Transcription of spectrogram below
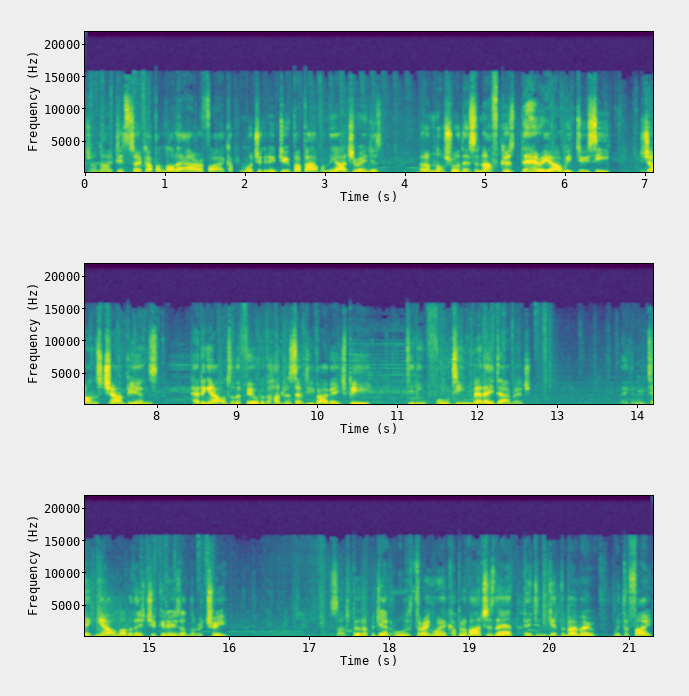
Jeanne d'Arc did soak up a lot of arrow fire. A couple more Jukunu do pop out from the archer ranges. But I'm not sure that's enough because there we are. We do see Jeanne's champions heading out onto the field with 175 HP, dealing 14 melee damage. They're going to be taking out a lot of those Chukanus on the retreat. Starting to build up again. Oh, throwing away a couple of archers there. They didn't get the Momo with the fight.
